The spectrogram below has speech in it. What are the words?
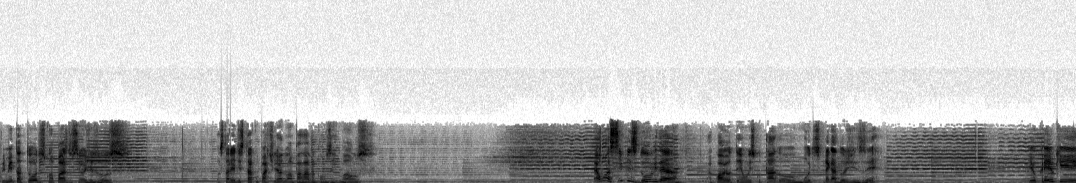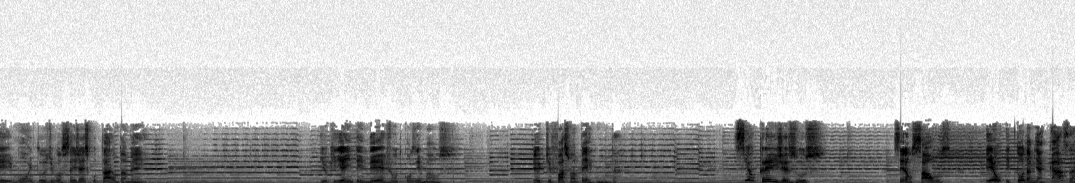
Cumprimento a todos com a paz do Senhor Jesus. Gostaria de estar compartilhando uma palavra com os irmãos. É uma simples dúvida a qual eu tenho escutado muitos pregadores dizer. Eu creio que muitos de vocês já escutaram também. E eu queria entender junto com os irmãos. Eu te faço uma pergunta. Se eu creio em Jesus, serão salvos eu e toda a minha casa?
